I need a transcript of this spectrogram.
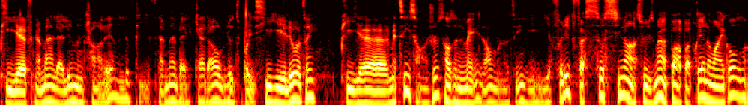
Puis euh, finalement, elle allume une chandelle, puis finalement, ben, le cadavre du policier il est là. puis, euh, mais tu sais, ils sont juste dans une maison. Là, il a fallu qu'ils fassent ça silencieusement, pas à peu près, là, Michael.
